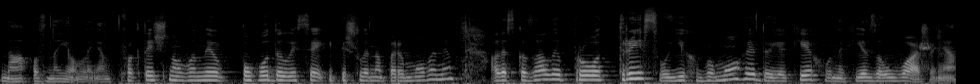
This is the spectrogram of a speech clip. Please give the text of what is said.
на ознайомлення. Фактично, вони погодилися і пішли на перемовини, але сказали про три своїх вимоги, до яких у них є зауваження:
